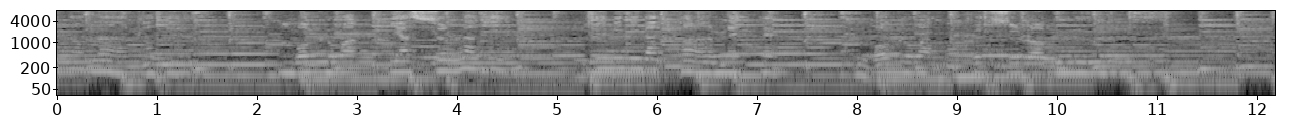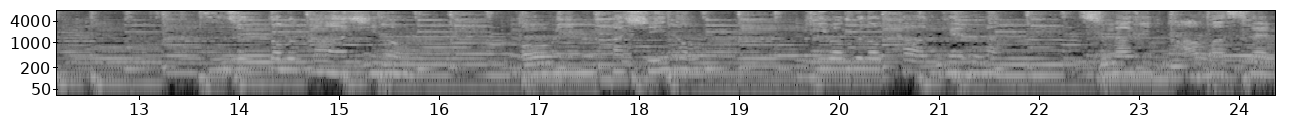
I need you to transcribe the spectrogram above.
の中で僕は安らぎ君に抱かれてと昔の遠い昔の記憶のかけらつなぎ合わせる。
